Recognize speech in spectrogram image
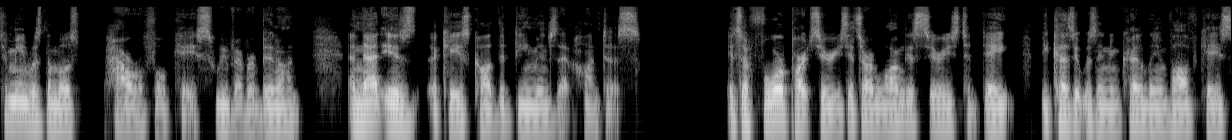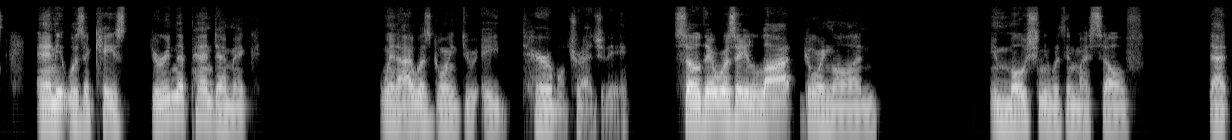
to me was the most powerful case we've ever been on. And that is a case called The Demons That Haunt Us. It's a four part series. It's our longest series to date because it was an incredibly involved case. And it was a case during the pandemic when I was going through a terrible tragedy. So there was a lot going on emotionally within myself that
